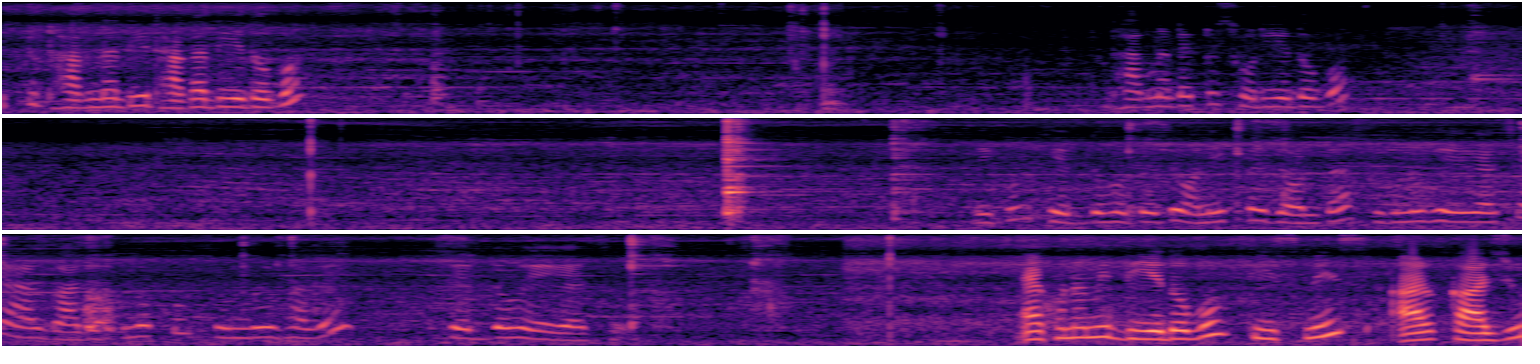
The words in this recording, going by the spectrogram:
একটু ঢাকনা দিয়ে ঢাকা দিয়ে দেবো। ঢাকনাটা একটু সরিয়ে দেবো। দেখুন, সেদ্ধ হতে হতে অনেকটা জলটা শুকনো হয়ে গেছে আর গাজরগুলো খুব সুন্দরভাবে সেদ্ধ হয়ে গেছে। এখন আমি দিয়ে দেবো কিশমিশ আর কাজু।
